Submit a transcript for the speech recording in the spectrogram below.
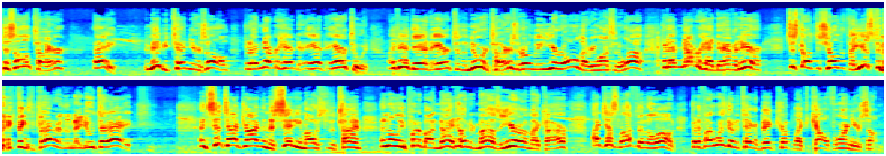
This old tire, hey, it may be 10 years old, but I've never had to add air to it. I've had to add air to the newer tires. They're only a year old every once in a while, but I've never had to have it here. Just goes to show that they used to make things better than they do today. And since I drive in the city most of the time and only put about 900 miles a year on my car, I just left it alone. But if I was going to take a big trip like to California or something,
